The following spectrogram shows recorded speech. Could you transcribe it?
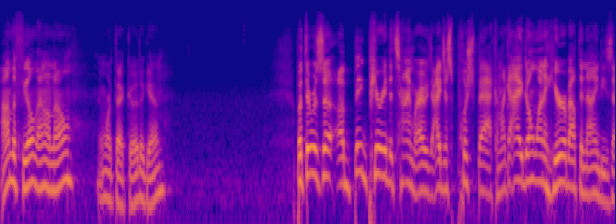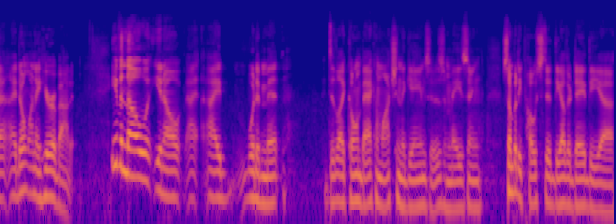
on the field, I don't know. They weren't that good again. But there was a, a big period of time where I, I just pushed back. I'm like, I don't want to hear about the 90s. I, I don't want to hear about it. Even though, you know, I, I would admit, I did like going back and watching the games. It was amazing. Somebody posted the other day the uh,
